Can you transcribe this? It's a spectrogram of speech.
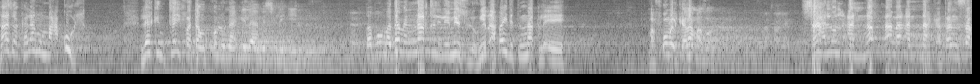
هذا كلام معقول. لكن كيف تنقلنا إلى مثله؟ طب وما دام النقل لمثله يبقى فايدة النقل إيه؟ مفهوم الكلام أظن. سهل أن نفهم أنك تنسخ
